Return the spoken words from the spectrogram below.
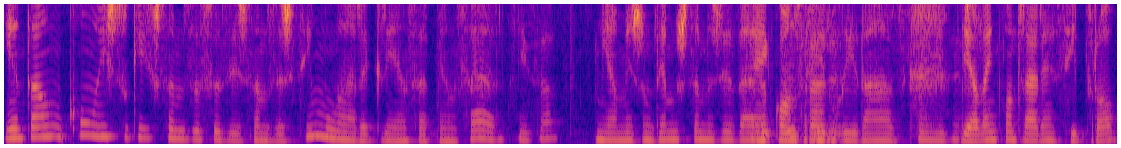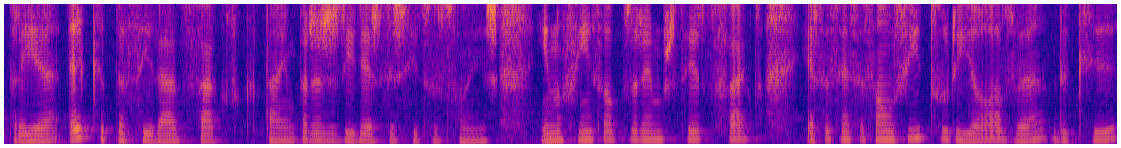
E então, com isto, o que é que estamos a fazer? Estamos a estimular a criança a pensar. Exato e ao mesmo tempo estamos a dar a possibilidade de ela encontrar em si própria a capacidade de facto que tem para gerir estas situações e no fim só poderemos ter de facto esta sensação vitoriosa de que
